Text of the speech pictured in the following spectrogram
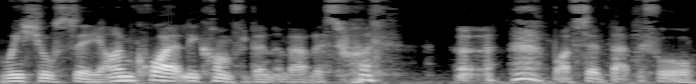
We shall see. I'm quietly confident about this one. but I've said that before.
